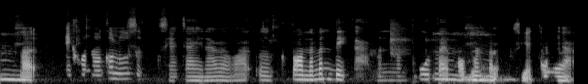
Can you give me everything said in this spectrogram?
อืมแล้ว ไอ้คนน้องก็รู้สึกเสียใจนะแบบว่า เออ ตอนนั้นมันเด็กอะมันมันพูดไปอืมเพราะมันอืมแบบเสียใจอะ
